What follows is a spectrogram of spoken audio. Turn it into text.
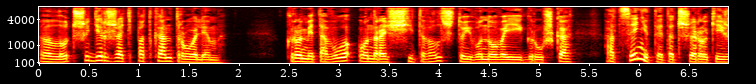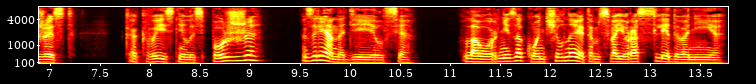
лучше держать под контролем. Кроме того, он рассчитывал, что его новая игрушка оценит этот широкий жест как выяснилось позже, зря надеялся. Лаор не закончил на этом свое расследование.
